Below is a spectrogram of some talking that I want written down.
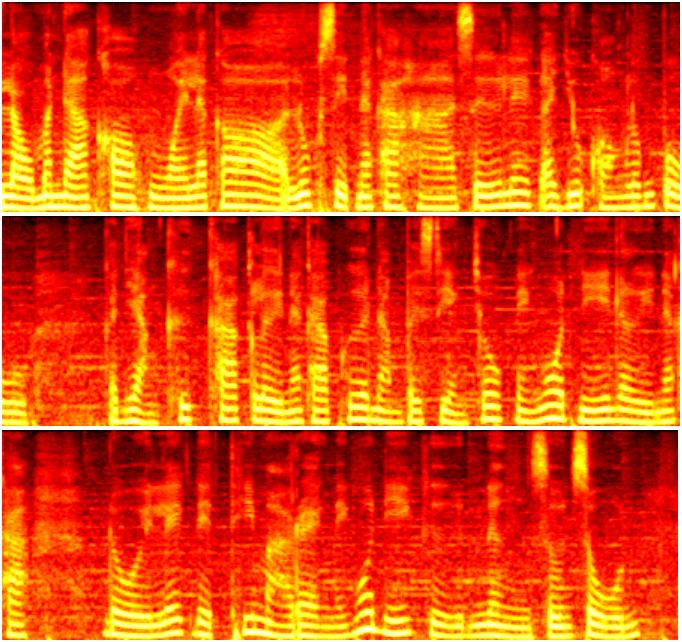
เหล่าบรรดาคอหวยและก็ลูกศิษย์นะคะ หาซื้อเลขอายุของหลวงปู่กันอย่างคึกคักเลยนะคะ เพื่อนำไปเสี่ยงโชคในงวดนี้เลยนะคะ โดยเลขเด็ดที่มาแรงในงวดนี้คือ 100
